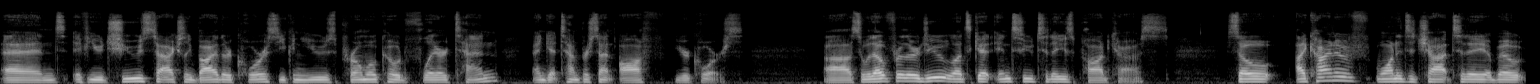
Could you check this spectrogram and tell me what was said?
And if you choose to actually buy their course, you can use promo code FLAIR10 and get 10% off your course. Uh, so, without further ado, let's get into today's podcast. So, I kind of wanted to chat today about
